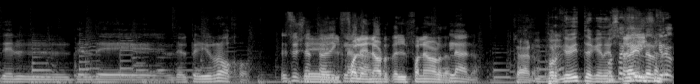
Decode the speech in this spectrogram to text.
del, del, de- del pelirrojo. Eso ya está Del declarado. Fallen Order. del Fallen Order. Claro. Claro. Ujú. Porque viste que en el Vos sabés que trailer. creo,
